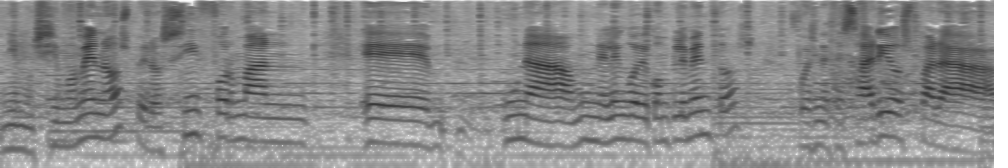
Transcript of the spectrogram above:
ni muchísimo menos, pero sí forman eh, un elenco de complementos pues necesarios para,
